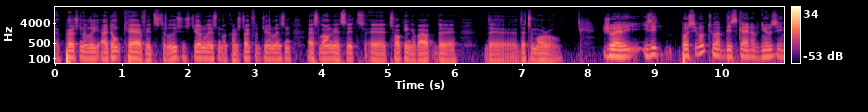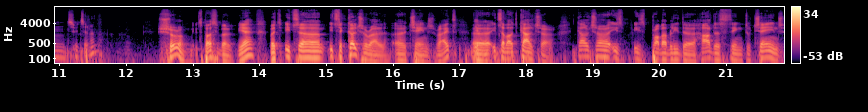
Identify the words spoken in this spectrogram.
uh, personally, I don't care if it's solutions journalism or constructive journalism, as long as it's uh, talking about the the the tomorrow. Joël, is it possible to have this kind of news in Switzerland? Sure, it's possible. Yeah, but it's a it's a cultural uh, change, right? Uh, it's about culture. Culture is is probably the hardest thing to change.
